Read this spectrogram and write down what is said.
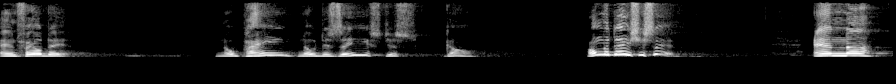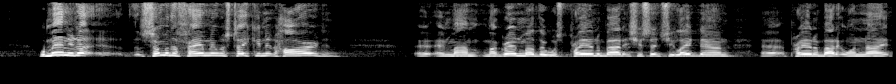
And fell dead. No pain, no disease, just gone. On the day she said. And, uh, well, man, it, uh, some of the family was taking it hard. And, uh, and my, my grandmother was praying about it. She said she laid down uh, praying about it one night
